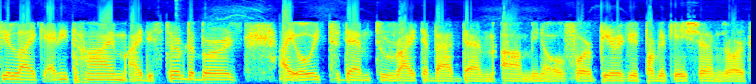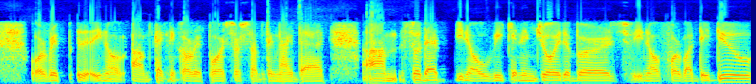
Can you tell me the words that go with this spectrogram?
feel like anytime I disturb the birds, I owe it to them to write about them, um, you know, for peer-reviewed publications or or you know um, technical reports or something like that, um, so that you know we can enjoy the birds, you know, for what they do,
